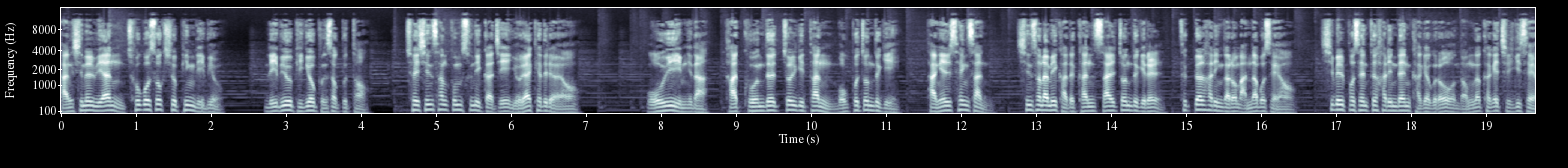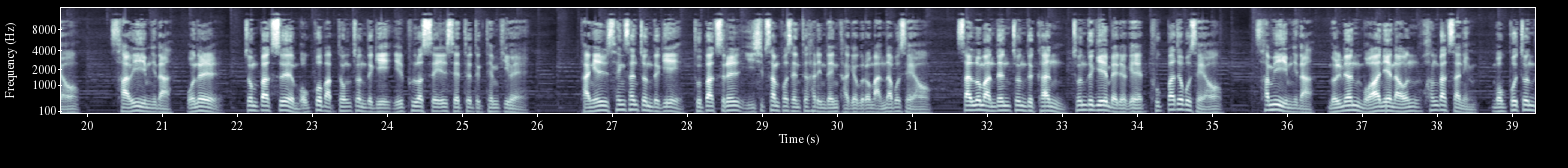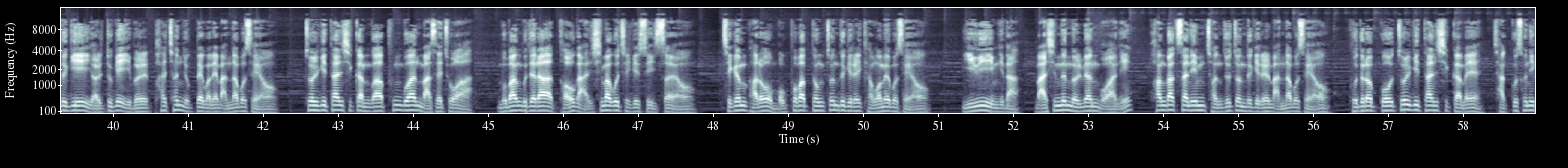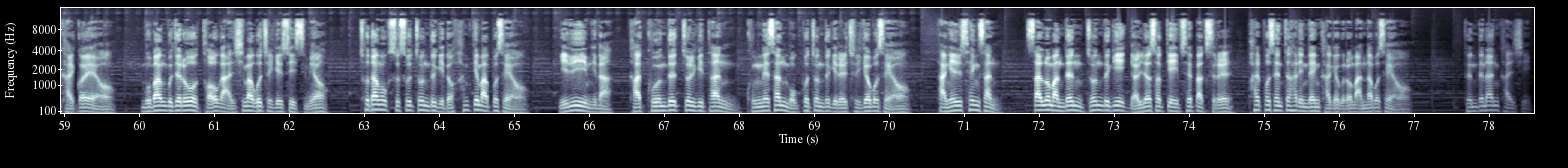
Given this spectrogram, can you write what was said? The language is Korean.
당신을 위한 초고속 쇼핑 리뷰, 리뷰 비교 분석부터 최신 상품 순위까지 요약해드려요. 5위입니다. 갓 구운 듯 쫄깃한 목포 쫀득이, 당일 생산, 신선함이 가득한 쌀 쫀득이를 특별 할인가로 만나보세요. 11% 할인된 가격으로 넉넉하게 즐기세요. 4위입니다. 오늘 쫀박스 목포 밥통 쫀득이 1 플러스 1 세트 득템 기회. 당일 생산 쫀득이 두 박스를 23% 할인된 가격으로 만나보세요. 쌀로 만든 쫀득한 쫀득이의 매력에 푹 빠져보세요. 3위입니다. 놀면 뭐하니에 나온 황 박사님 목포 쫀득이 12개 입을 8,600원에 만나보세요. 쫄깃한 식감과 풍부한 맛의 조화, 무방부제라 더욱 안심하고 즐길 수 있어요. 지금 바로 목포밥통 쫀득이를 경험해보세요. 2위입니다. 맛있는 놀면 뭐하니? 황 박사님 전주 쫀득이를 만나보세요. 부드럽고 쫄깃한 식감에 자꾸 손이 갈 거예요. 무방부제로 더욱 안심하고 즐길 수 있으며 초당 옥수수 쫀득이도 함께 맛보세요. 1위입니다. 갓 구운 듯 쫄깃한 국내산 목포 쫀득이를 즐겨보세요. 당일 생산, 쌀로 만든 쫀득이 16개 입새 박스를 8% 할인된 가격으로 만나보세요. 든든한 간식.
